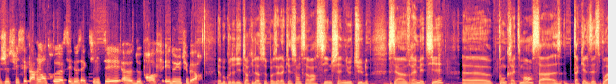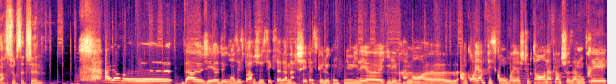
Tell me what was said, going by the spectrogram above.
je suis séparée entre ces deux activités euh, de prof et de youtubeur. Il y a beaucoup d'auditeurs qui doivent se poser la question de savoir si une chaîne YouTube, c'est un vrai métier. Euh, concrètement, ça, as quels espoirs sur cette chaîne? Alors, euh, bah, euh, j'ai euh, de grands espoirs. Je sais que ça va marcher parce que le contenu, il est, il est vraiment incroyable puisqu'on voyage tout le temps, on a plein de choses à montrer.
